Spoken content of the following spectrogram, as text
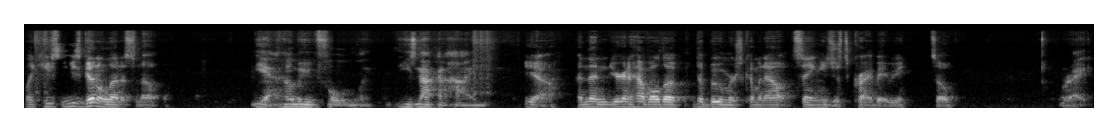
like he's he's going to let us know. Yeah, he'll be full. Like he's not going to hide. Yeah, and then you're going to have all the the boomers coming out saying he's just a crybaby. So, Right.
